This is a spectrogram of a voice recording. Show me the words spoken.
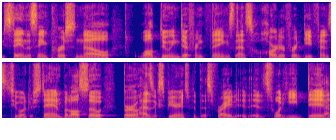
stay in the same personnel while doing different things. That's harder for a defense to understand, but also Burrow has experience with this, right? It's what he did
